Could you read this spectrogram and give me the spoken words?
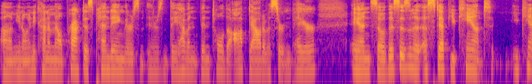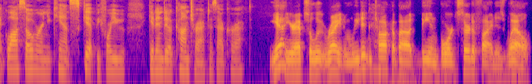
um, you know any kind of malpractice pending there's there's they haven't been told to opt out of a certain payer and so this isn't a, a step you can't you can't gloss over and you can't skip before you get into a contract is that correct yeah, you're absolutely right. And we didn't okay. talk about being board certified as well.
